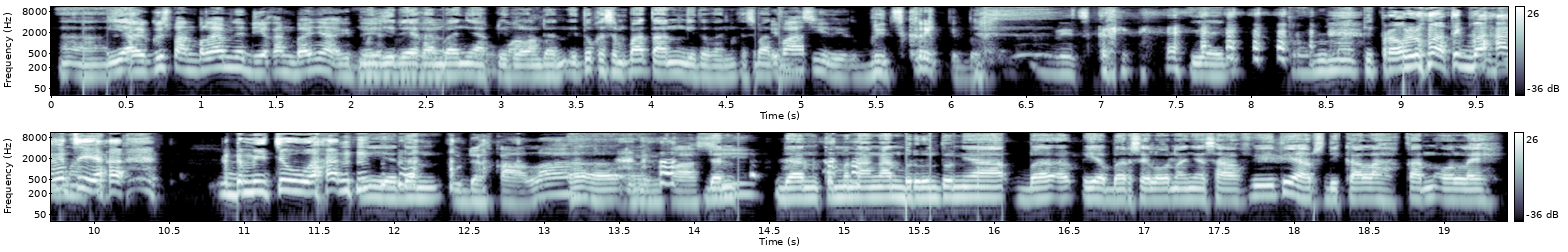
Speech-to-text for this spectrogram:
Heeh, Iya Sekaligus panpelnya menyediakan banyak gitu ya. menyediakan sebenarnya. banyak gitu Malah dan itu kesempatan gitu kan kesempatan. Invasi gitu, blitzkrieg gitu. Blitzkrieg. Iya itu problematik. Problematik banget sih ya. Demi cuan. iya dan Udah kalah, Heeh. invasi. dan dan kemenangan beruntunnya ya Barcelonanya Xavi itu ya harus dikalahkan oleh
